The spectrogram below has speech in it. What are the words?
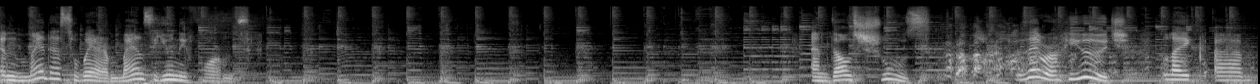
And made us wear men's uniforms. And those shoes. They were huge, like, um,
